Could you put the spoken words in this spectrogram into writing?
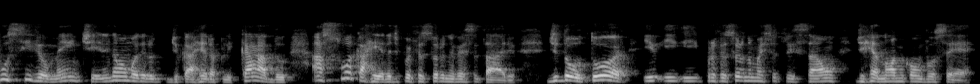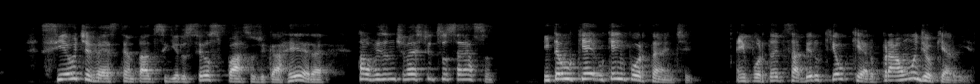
possivelmente ele não é um modelo de carreira aplicado à sua carreira de professor universitário, de doutor e, e, e professor numa instituição de renome como você é. Se eu tivesse tentado seguir os seus passos de carreira, talvez eu não tivesse tido sucesso. Então, o que é, o que é importante? É importante saber o que eu quero, para onde eu quero ir.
